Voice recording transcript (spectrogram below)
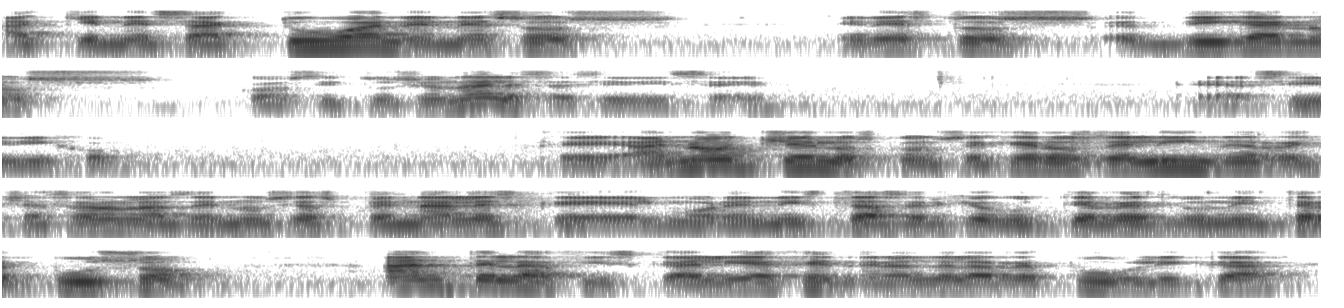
a quienes actúan en esos, en estos, díganos, constitucionales, así dice, eh, así dijo. anoche los consejeros del INE rechazaron las denuncias penales que el morenista Sergio Gutiérrez Luna interpuso ante la Fiscalía General de la República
